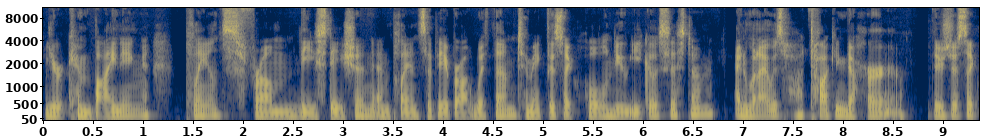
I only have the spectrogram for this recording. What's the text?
you're combining plants from the station and plants that they brought with them to make this like whole new ecosystem. And when I was talking to her, there's just like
